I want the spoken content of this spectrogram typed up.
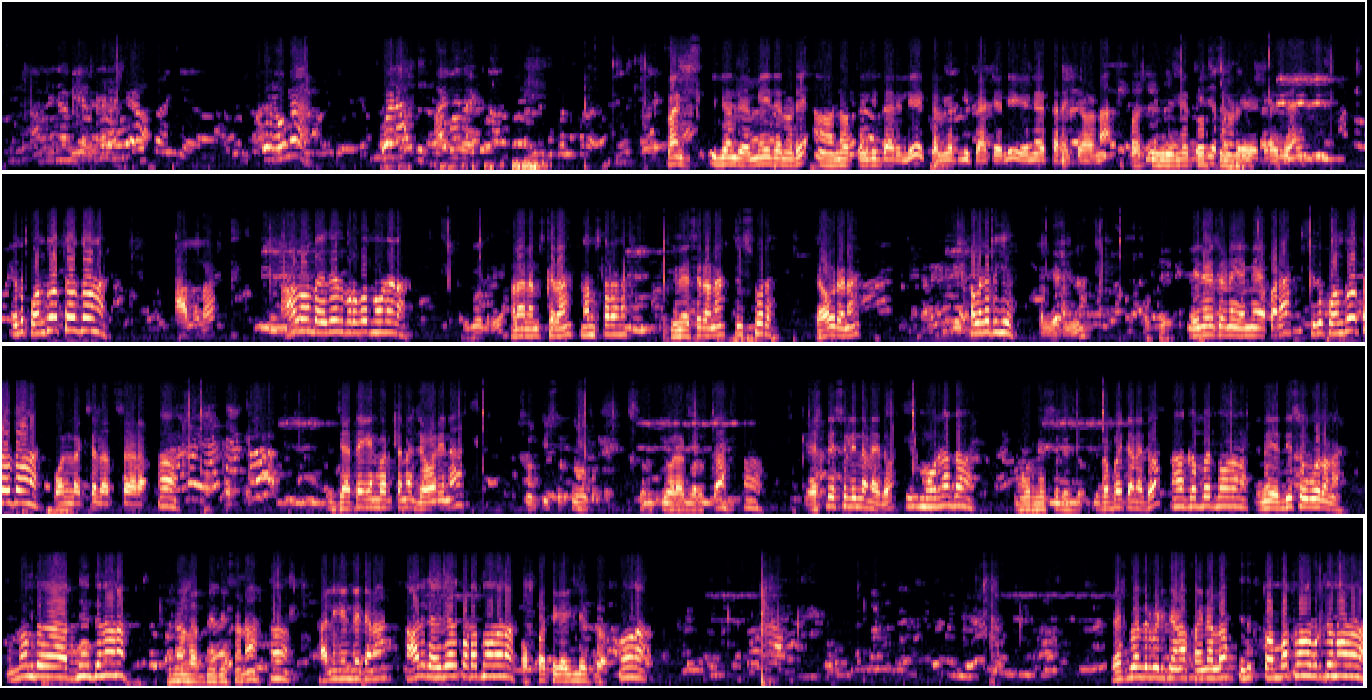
Friends ಇಲ್ಲಿ ಒಂದು ಎಮ್ಮೆ ಇದೆ ನೋಡಿ. ನಾವು ಅಣ್ಣವ್ರು ತಂದಿದ್ದಾರೆ ಇಲ್ಲಿ. ಕಲ್ಗಟ್ಟಿ ಪೇಟೆಯಲ್ಲಿ ಏನೇ ಹೇಳ್ತಾರೆ ಕೇಳೋಣ. ಫಸ್ಟ್ ನಿಮ್ಗೆ ಎಮ್ಮೆ ತೋರಿಸ್ತೀನಿ ನೋಡಿ ತರ ಇದಕ್ಕೆ ಒಂದು ಹೊತ್ತದ ಹಾಲು ಒಂದು ಐದೈದು ಬರ್ಬೋದು ನೋಡೋಣ. ಅಣ್ಣ ನಮಸ್ಕಾರ. ನಮಸ್ಕಾರ ಅಣ್ಣ. ನಿಮ್ಮ ಹೆಸರಣ್ಣ? ಈಶ್ವರ. ಯಾವ್ರಣ್ಣ? ಕಲಗಟ್ಟಿಗೆ ಕಲ್ಗಟ್ಟಿನ ಓಕೆ ಏನ್ ಹೇಳ್ತಾರಣ್ಣ ಎಮ್ಮೆ ವ್ಯಾಪಾರ? ಇದಕ್ಕೆ ಒಂದು ಹೊತ್ತು ಅಣ್ಣ. ಒಂದ್ ಲಕ್ಷದ ಹತ್ತು ಸಾವಿರ. ಜೊತೆಗೆ ಏನ್ ಬರ್ತಾನ ಜವರಿನ? ಸುರ್ಕಿ ಸುರ್ಕಿ ಸುರ್ಕಿ ಒಳಗ್ ಬರುತ್ತಾ? ಎಷ್ಟನೇ ಸುಲಿಂದ ಅಣ್ಣ ಇದು? ಇಲ್ಲಿ ಮೂರನೇ ದಣ ಮೂರನೇ ಸುಲಿಂದು ಗಬ್ಬೈತೆ ಅಣ್ಣ ಇದು? ಹಾ ಗಬ್ಬತ್ ನೋಡೋಣ. ಇನ್ನು ಎದ್ದಿಸ್ ಹೋಗ್ಬೋದಣ್ಣ ಇನ್ನೊಂದು ಹದಿನೈದು ದಿನ ಅಣ್ಣ. ಇನ್ನೊಂದು ಹದಿನೈದು ದಿವಸ ಅಣ್ಣ ಹಾ ಅಲ್ಲಿಗೆ ಹೆಂಗೈತೆ ಅಣ್ಣ? ಹಾಲಿಗೆ ಐದೈದು ಕೊಡತ್ ನೋಡೋಣ. ಒಪ್ಪತ್ತಿಗೆ ಐದು ಲೀಟ್ರ್. ನೋಡೋಣ. ಎಷ್ಟು ಬಂದ್ರೆ ಬಿಡ್ತೀಯ ಅಣ್ಣ ಫೈನಲ್ ಇದಕ್ಕೆ ತೊಂಬತ್ತು ಬಂದು ಬಿಡ್ತೀವಿ ನೋಡೋಣ.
